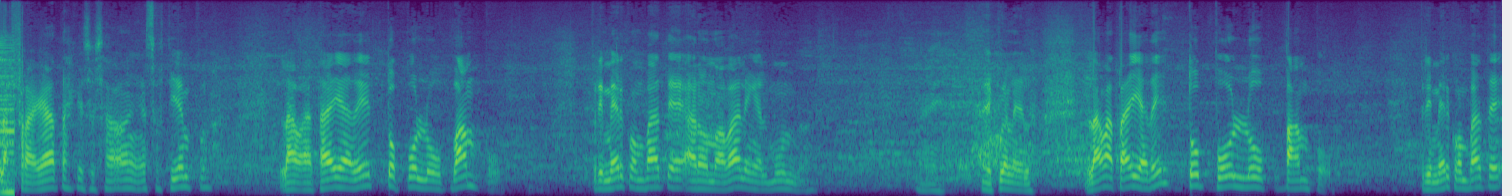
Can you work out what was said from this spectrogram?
Las fragatas que se usaban en esos tiempos, la batalla de Topolobampo, primer combate aeronaval en el mundo. La batalla de Topolopampo, primer combate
